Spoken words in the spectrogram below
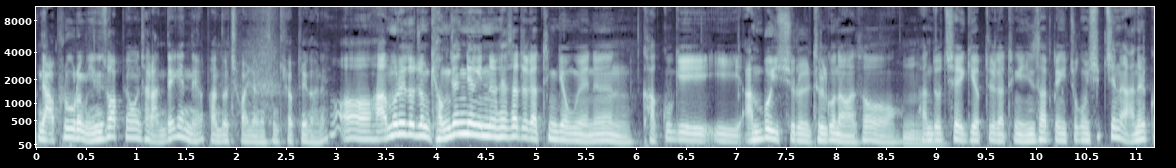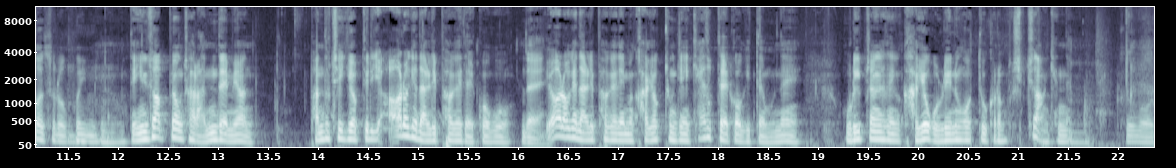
근데 앞으로 그럼 인수합병은 잘 안 되겠네요. 반도체 관련해서 기업들 간에. 어, 아무래도 좀 경쟁력 있는 회사들 같은 경우에는 각국이 이 안보 이슈를 들고 나와서 음. 반도체 기업들 같은 경우 인수합병이 조금 쉽지는 않을 것으로 보입니다. 근데 인수합병 잘 안 되면 반도체 기업들이 여러 개 난립하게 될 거고 네. 여러 개 난립하게 되면 가격 경쟁이 계속 될 거기 때문에 우리 입장에서 이거 가격 올리는 것도 그럼 쉽지 않겠네. 요그뭐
